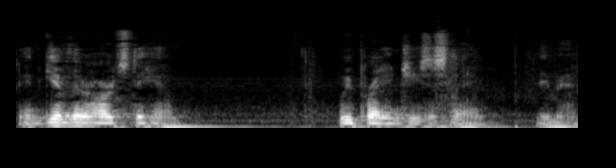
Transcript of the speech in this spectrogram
and give their hearts to Him. We pray in Jesus' name. Amen.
